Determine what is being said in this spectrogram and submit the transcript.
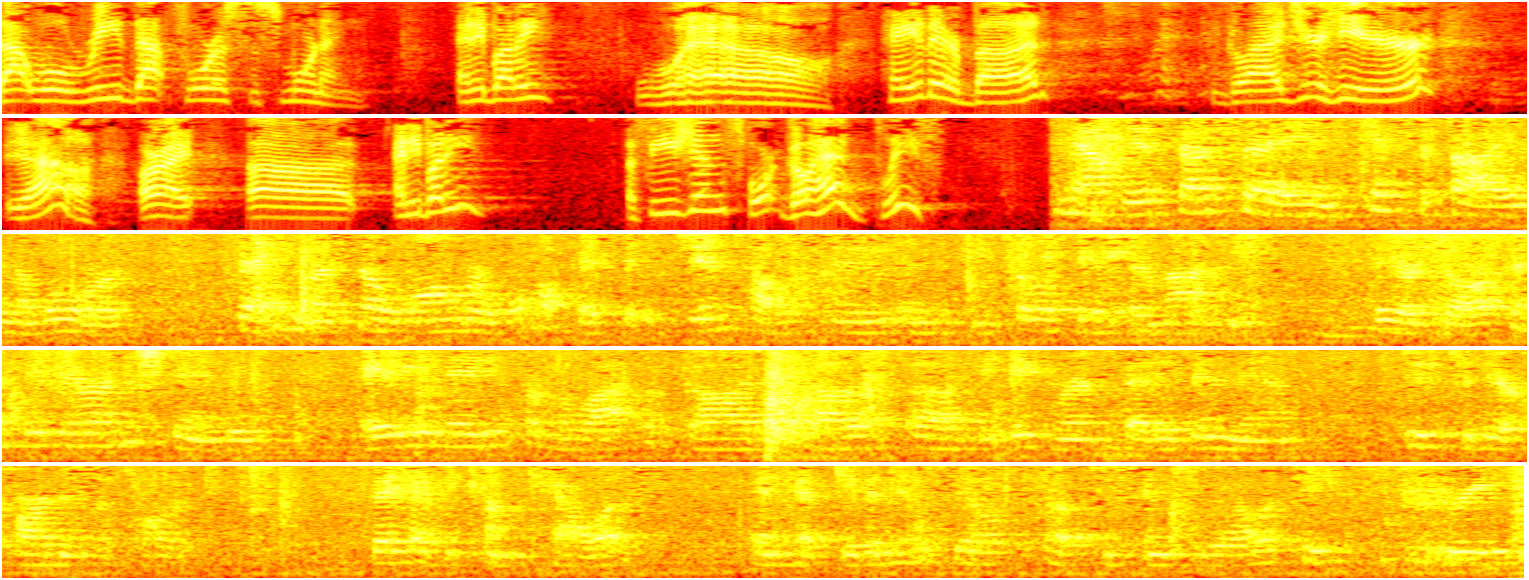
that will read that for us this morning? Anybody? Well, hey there, bud. Glad you're here. Yeah. All right. Uh, anybody? Ephesians 4. Go ahead, please. Now this I say and testify in the Lord that you must no longer walk as the Gentiles do in the futility of their minds they are darkened in their understanding, alienated from the life of God because of the ignorance that is in them due to their hardness of heart. They have become callous and have given themselves up to sensuality, greedy,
